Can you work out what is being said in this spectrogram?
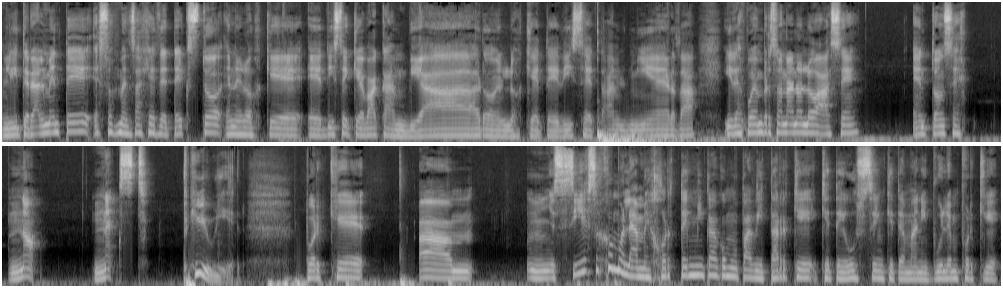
Literalmente esos mensajes de texto en los que eh, dice que va a cambiar o en los que te dice tal mierda y después en persona no lo hace. Entonces, no. Next. Period. Porque... Um, sí, eso es como la mejor técnica como para evitar que, te usen, que te manipulen porque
